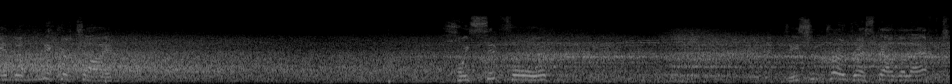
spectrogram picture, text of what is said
in the nick of time. Hoists it forward. Decent progress down the left.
